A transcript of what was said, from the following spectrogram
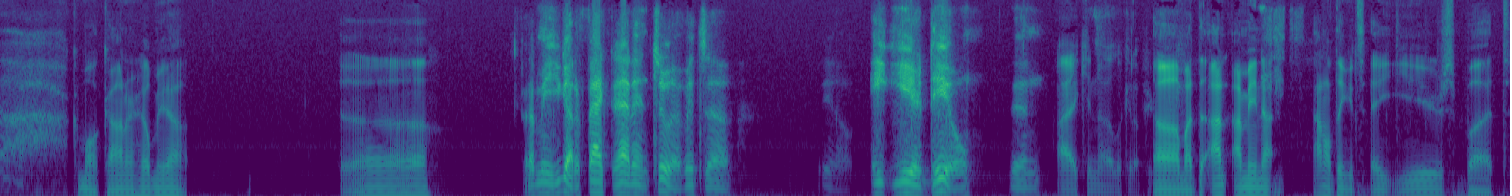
Come on, Connor, help me out. Uh, I mean, you got to factor that in too. If it's a, you know, eight-year deal, then I can uh, look it up here. um, I, th- I, I mean, I, I don't think it's eight years, but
